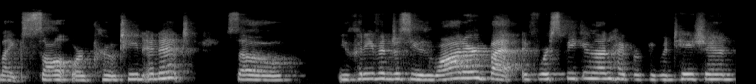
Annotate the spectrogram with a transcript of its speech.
like salt or protein in it. So, you could even just use water. But if we're speaking on hyperpigmentation,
